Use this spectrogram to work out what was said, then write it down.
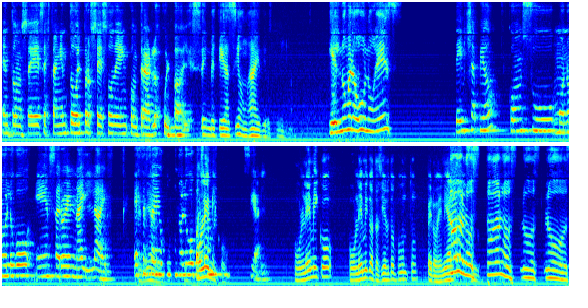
Entonces están en todo el proceso de encontrar los culpables. De investigación, ay Dios mío. Y el número uno es Dave Chappelle con su monólogo en Saturday Night Live. Este Genial. fue un monólogo Polémico. Polémico, polémico hasta cierto punto, pero genial. todos los, todos los, los, los,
